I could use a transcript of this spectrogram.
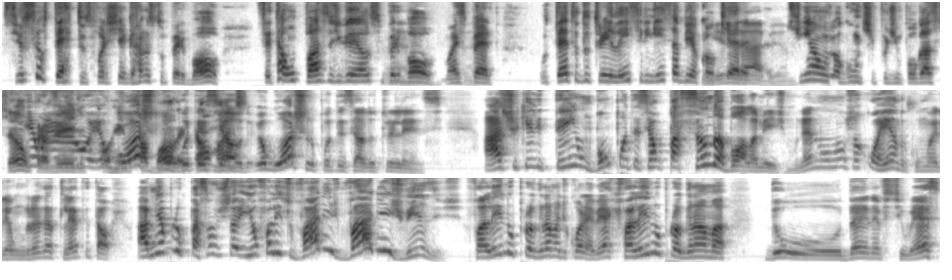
Se o seu teto for chegar no Super Bowl, você tá um passo de ganhar o Super é. Bowl, mais é. perto o teto do Trey Lance ninguém sabia qual ninguém que era. Sabe. Tinha um, algum tipo de empolgação para ver eu, ele eu gosto do potencial, tal, mas... Eu gosto do potencial do Trey Lance. Acho que ele tem um bom potencial passando a bola mesmo, né? Não, não só correndo, como ele é um grande atleta e tal. A minha preocupação, e eu falei isso várias, várias vezes. Falei no programa de quarterback, falei no programa do da NFC West,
